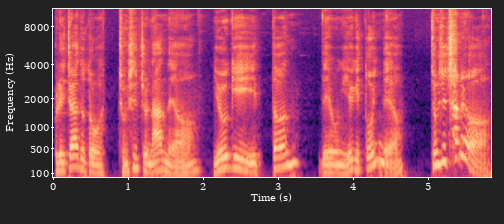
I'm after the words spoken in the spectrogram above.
블리자드도 정신줄 나왔네요. 여기 있던 내용이 여기 또 있네요. 정신 차려!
